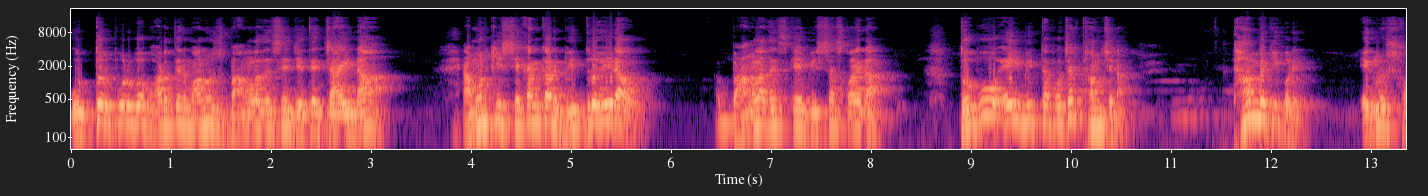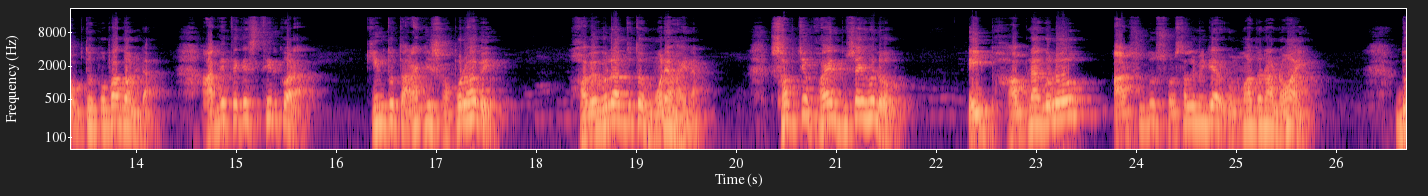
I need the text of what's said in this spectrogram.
উত্তর পূর্ব ভারতের মানুষ বাংলাদেশে যেতে চায় না। এমনকি সেখানকার বিদ্রোহীরাও বাংলাদেশকে বিশ্বাস করে না। তবুও এই মিথ্যা প্রচার থামছে না। থামবে কি করে? এগুলো শব্দ প্রপাগণ্ডা। আগে থেকে স্থির করা। কিন্তু তারা কি সফল হবে? হবে বলে অন্তত মনে হয় না। সবচেয়ে ভয়ের বিষয় হলো এই ভাবনাগুলো আর শুধু সোশ্যাল মিডিয়ার উন্মাদনা নয় দু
